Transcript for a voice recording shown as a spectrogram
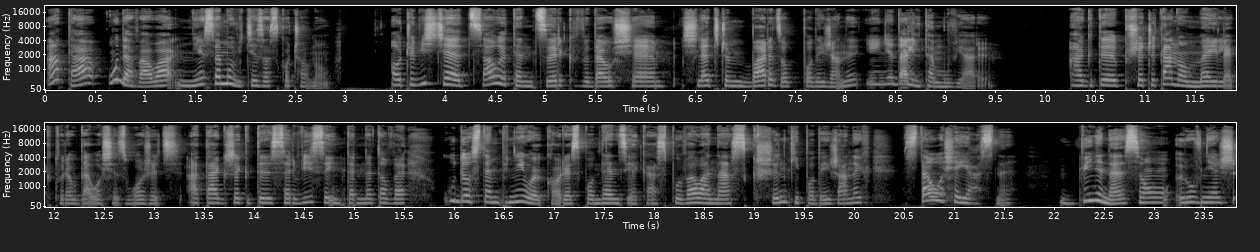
a ta udawała niesamowicie zaskoczoną. Oczywiście cały ten cyrk wydał się śledczym bardzo podejrzany i nie dali temu wiary. A gdy przeczytano maile, które udało się złożyć, a także gdy serwisy internetowe udostępniły korespondencję, jaka spływała na skrzynki podejrzanych, stało się jasne. Winne są również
